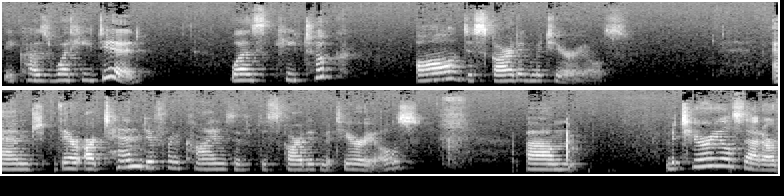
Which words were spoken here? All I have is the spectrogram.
Because what he did was he took all discarded materials. And there are 10 different kinds of discarded materials. Um, materials that are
